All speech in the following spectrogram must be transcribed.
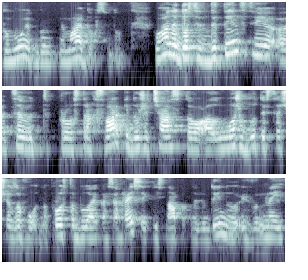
тому якби немає досвіду. Поганий досвід в дитинстві е, це от про страх сварки дуже часто, але може бути все, що завгодно. Просто була якась агресія, якийсь напад на людину, і в неї е,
